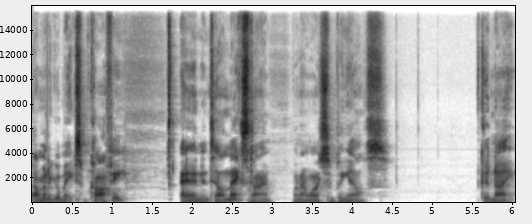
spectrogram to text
I'm going to go make some coffee. And until next time, when I watch something else, good night.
